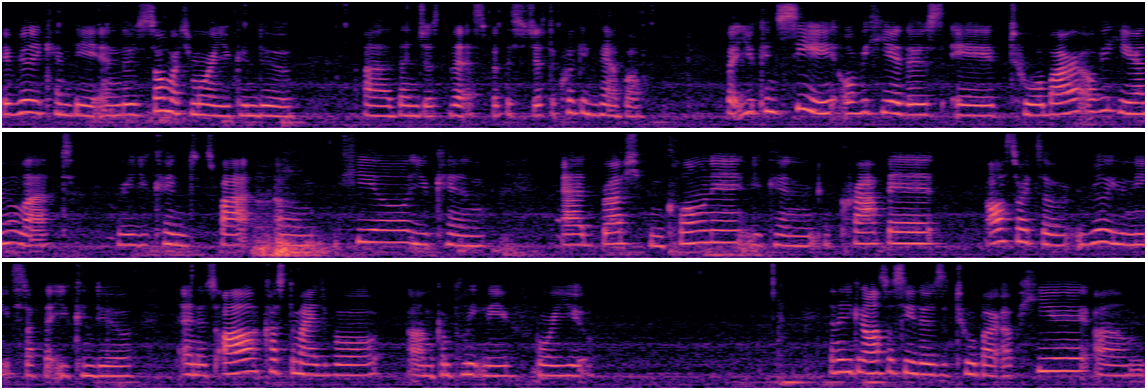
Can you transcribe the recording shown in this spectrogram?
it really can be and there's so much more you can do uh, than just this but this is just a quick example. But you can see over here there's a toolbar over here on the left where you can spot um, heal, you can add brush, you can clone it, you can crop it, all sorts of really neat stuff that you can do and it's all customizable um, completely for you. And then you can also see there's a toolbar up here um,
